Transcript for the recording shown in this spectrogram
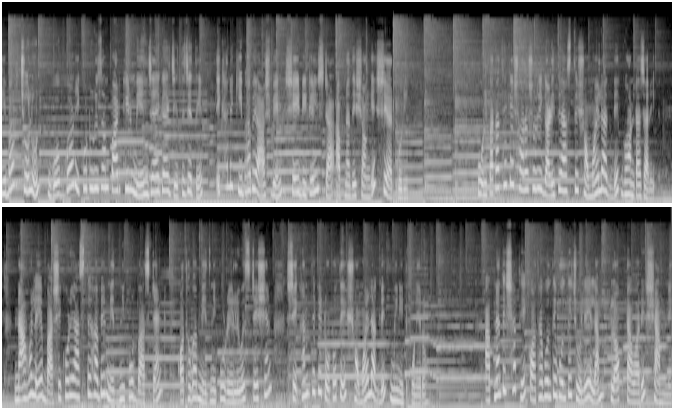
এবার চলুন গোপগড় ইকো ট্যুরিজম পার্কের মেন জায়গায় যেতে যেতে এখানে কীভাবে আসবেন সেই ডিটেলসটা আপনাদের সঙ্গে শেয়ার করি। কলকাতা থেকে সরাসরি গাড়িতে আসতে সময় লাগবে ঘণ্টা চারেক। না হলে বাসে করে আসতে হবে মেদিনীপুর বাসস্ট্যান্ড অথবা মেদিনীপুর রেলওয়ে স্টেশন। সেখান থেকে টোটোতে সময় লাগবে মিনিট পনেরো। আপনাদের সাথে কথা বলতে বলতে চলে এলাম ক্লক টাওয়ারের সামনে।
